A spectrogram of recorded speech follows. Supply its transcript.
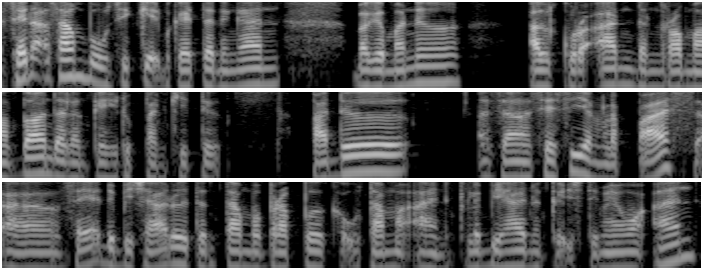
Saya nak sambung sikit berkaitan dengan bagaimana Al-Quran dan Ramadan dalam kehidupan kita. Pada uh, sesi yang lepas, uh, saya ada bicara tentang beberapa keutamaan, kelebihan dan keistimewaan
